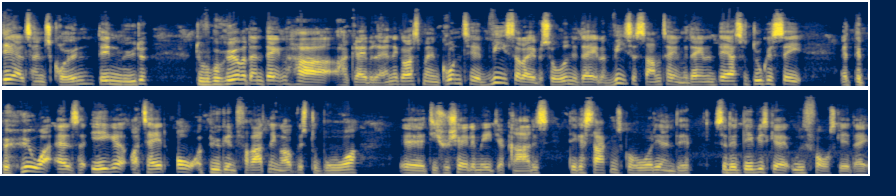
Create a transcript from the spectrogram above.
det er altså en skrøne, det er en myte. Du vil kunne høre, hvordan Daniel har, har grebet det an, ikke også? Men grund til, at jeg viser dig episoden i dag, eller viser samtalen med Daniel, det er, så du kan se, at det behøver altså ikke at tage et år at bygge en forretning op, hvis du bruger øh, de sociale medier gratis. Det kan sagtens gå hurtigere end det. Så det er det, vi skal udforske i dag.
